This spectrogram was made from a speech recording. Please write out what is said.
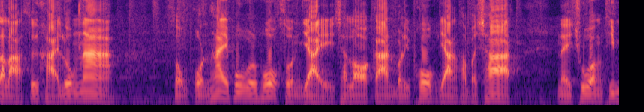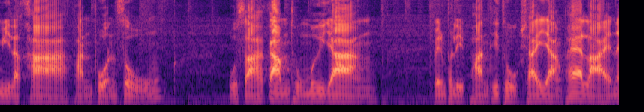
ตลาดซื้อขายล่วงหน้า ส่งผลให้ผู้บริโภคส่วนใหญ่ชะลอการบริโภคยางธรรมชาติ ในช่วงที่มีราคาผันผวนสูง อุตสาหกรรมถุงมือยาง เป็นผลิตภัณฑ์ที่ถูกใช้อย่างแพร่หลายใน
